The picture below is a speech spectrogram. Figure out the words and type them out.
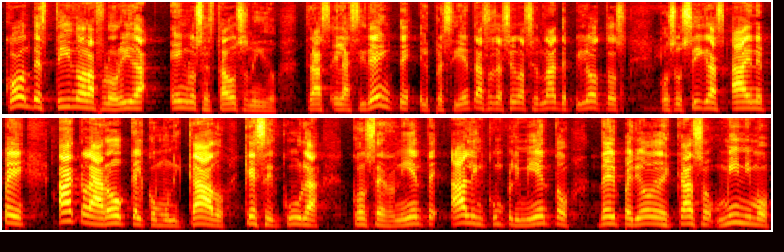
con destino a la Florida en los Estados Unidos. Tras el accidente, el presidente de la Asociación Nacional de Pilotos, con sus siglas ANP, aclaró que el comunicado que circula concerniente al incumplimiento del periodo de descanso mínimo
